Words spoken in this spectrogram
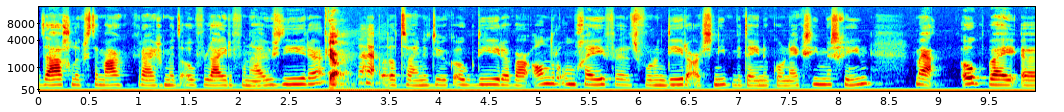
dagelijks te maken krijgen met overlijden van huisdieren. Ja. Nou dat zijn natuurlijk ook dieren waar anderen omgeven. Dat is voor een dierenarts niet meteen een connectie misschien. Maar ja, ook bij uh,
